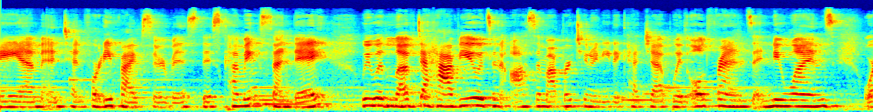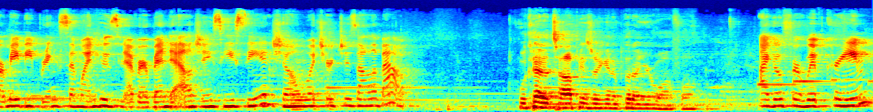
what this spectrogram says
a.m. and 1045 service this coming Sunday. We would love to have you. It's an awesome opportunity to catch up with old friends and new ones, or maybe bring someone who's never been to LJCC and show them what church is all about. What kind of toppings are you going to put on your waffle? I go for whipped cream,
